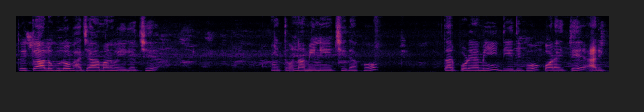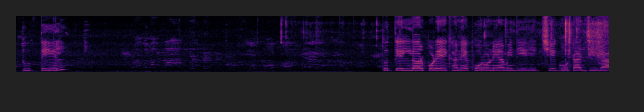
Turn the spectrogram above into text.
তো এই তো আলুগুলো ভাজা আমার হয়ে গেছে। এই তো নামিয়ে নিয়েছি, দেখো। তারপরে আমি দিয়ে দিব কড়াইতে আর একটু তেল। তো তেল দেওয়ার পরে এখানে ফোড়নে আমি দিয়ে দিচ্ছি গোটা জিরা।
